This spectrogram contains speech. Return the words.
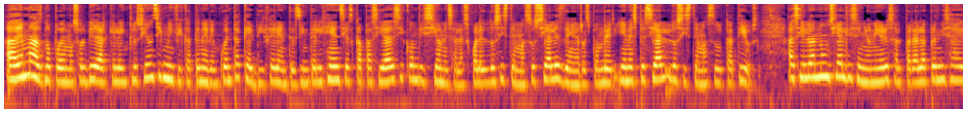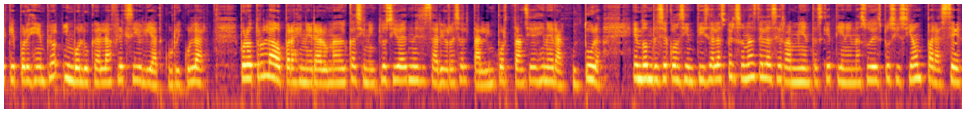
Además, no podemos olvidar que la inclusión significa tener en cuenta que hay diferentes inteligencias, capacidades y condiciones a las cuales los sistemas sociales deben responder, y en especial los sistemas educativos. Así lo anuncia el diseño universal para el aprendizaje que, por ejemplo, involucra la flexibilidad curricular. Por otro lado, para generar una educación inclusiva es necesario resaltar la importancia de generar cultura, en donde se concientiza a las personas de las herramientas que tienen a su disposición para hacer,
